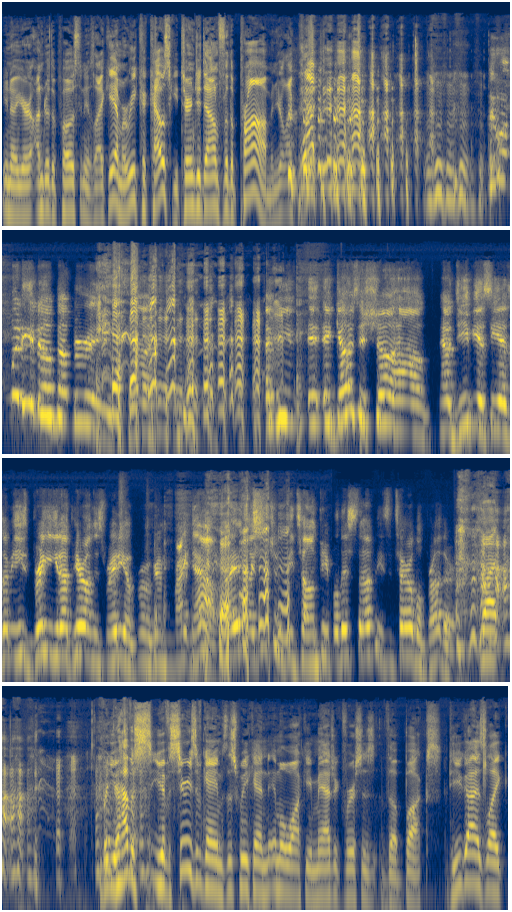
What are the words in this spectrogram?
you know, you're under the post and he's like, yeah, Marie Kakowski turned you down for the prom. And you're like, what? What, what do you know about Marie? Uh, I mean, it, it goes to show how how devious he is. I mean, he's bringing it up here on this radio program right now. Right? Like, he shouldn't be telling people this stuff. He's a terrible brother. but but you have a s- you have a series of games this weekend in Milwaukee, Magic versus the Bucks. Do you guys like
